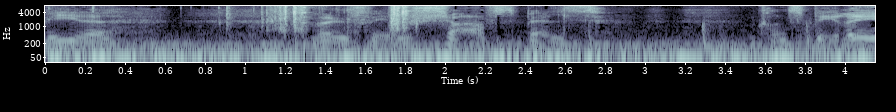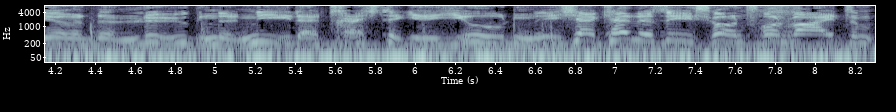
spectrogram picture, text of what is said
Wieder. Wölfe im Schafspelz. Konspirierende, lügende, niederträchtige Juden. Ich erkenne Sie schon von weitem.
